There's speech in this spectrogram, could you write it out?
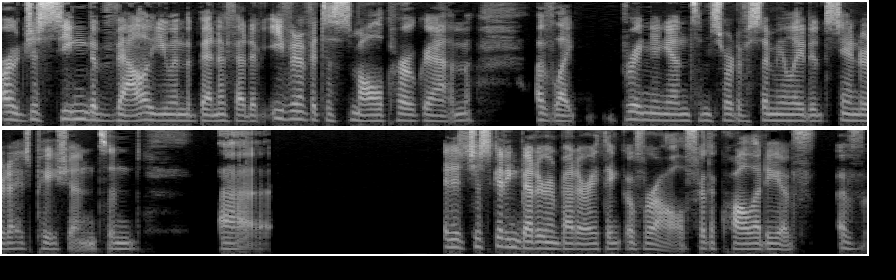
are just seeing the value and the benefit of even if it's a small program of like bringing in some sort of simulated standardized patients and uh and it's just getting better and better i think overall for the quality of of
